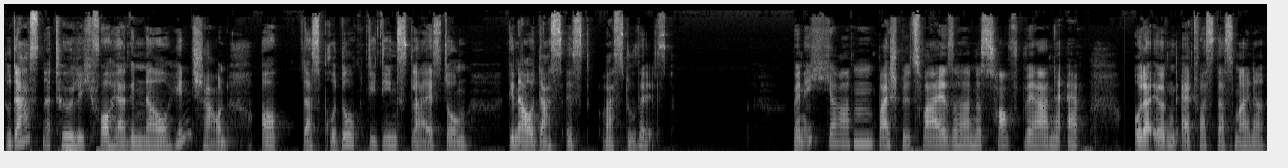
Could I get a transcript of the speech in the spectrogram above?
Du darfst natürlich vorher genau hinschauen, ob das Produkt, die Dienstleistung genau das ist, was du willst. Wenn ich ähm, beispielsweise eine Software, eine App oder irgendetwas, das meine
